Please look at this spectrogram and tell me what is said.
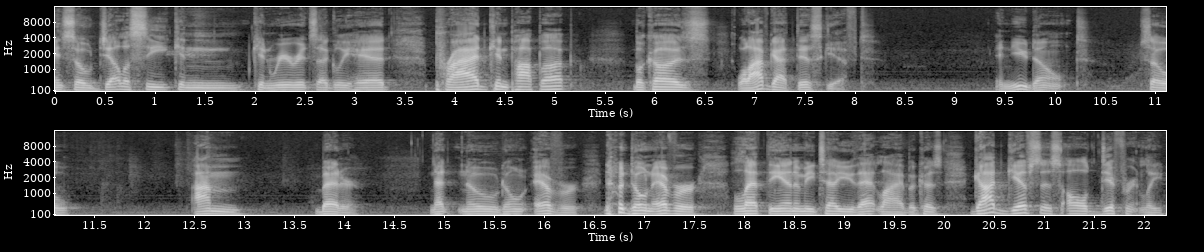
And so jealousy can can rear its ugly head. Pride can pop up because well i've got this gift and you don't. So i'm better that no, don't ever, don't ever let the enemy tell you that lie because God gifts us all differently.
